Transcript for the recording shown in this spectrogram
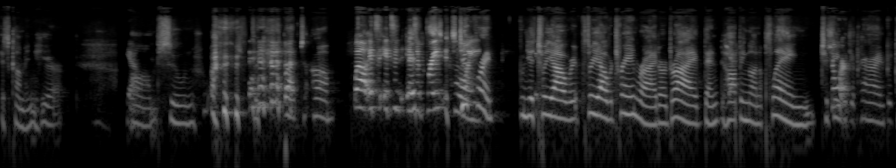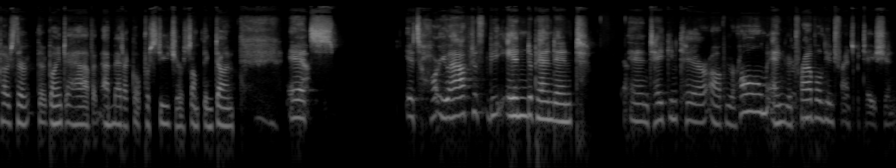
is coming here Yeah. um soon. But um well, it's it's an, it's, a great it's point. different when you're three hour three hour train ride or drive than hopping on a plane to be with your parent because they're they're going to have a, a medical procedure or something done. It's it's hard you have to be independent and taking care of your home and your Mhm. travel and transportation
